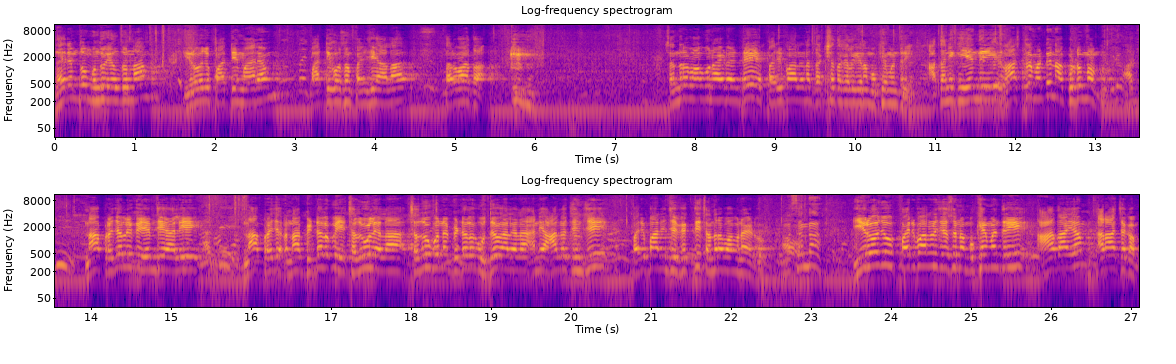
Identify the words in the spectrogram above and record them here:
ధైర్యంతో ముందుకు వెళ్తున్నాం. ఈరోజు పార్టీ మారాం. పార్టీ కోసం పనిచేయాలా తర్వాత చంద్రబాబు నాయుడు అంటే పరిపాలన దక్షత కలిగిన ముఖ్యమంత్రి. అతనికి ఏంది? రాష్ట్రం అంటే నా కుటుంబం. నా ప్రజలకు ఏం చేయాలి? నా ప్రజ నా బిడ్డలకు చదువులు ఎలా? చదువుకున్న బిడ్డలకు ఉద్యోగాలు ఎలా? అని ఆలోచించి పరిపాలించే వ్యక్తి చంద్రబాబు నాయుడు. ఈ రోజు పరిపాలన చేస్తున్న ముఖ్యమంత్రి ఆదాయం అరాచకం.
